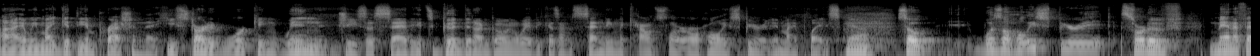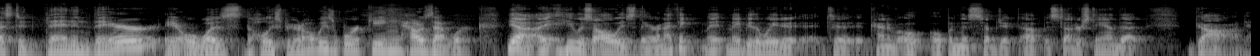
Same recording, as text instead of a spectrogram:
Uh, and we might get the impression that he started working when Jesus said, It's good that I'm going away because I'm sending the counselor or Holy Spirit in my place. Yeah. So, was the Holy Spirit sort of manifested then and there, eh, or was the Holy Spirit always working? How does that work? Yeah, I, he was always there, and I think may, maybe the way to to kind of o- open this subject up is to understand that God,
